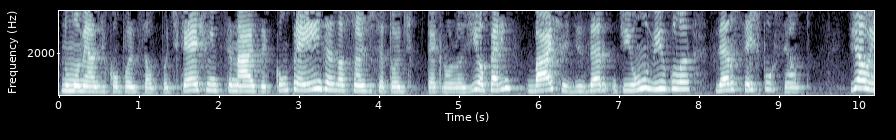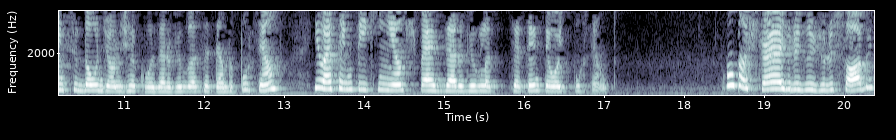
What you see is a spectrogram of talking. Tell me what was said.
No momento de composição do podcast, o índice Nasdaq compreende as ações do setor de tecnologia opera em baixa de, de 1,06%. Já o índice Dow Jones recua 0,70% e o S&P 500 perde 0,78%. Quanto aos Treasuries, os juros sobem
